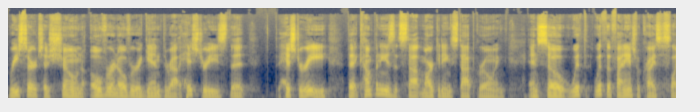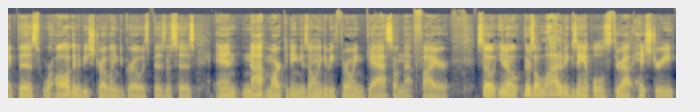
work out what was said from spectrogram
research has shown over and over again throughout histories that history that companies that stop marketing stop growing. And so with with a financial crisis like this, we're all going to be struggling to grow as businesses and not marketing is only going to be throwing gas on that fire. So, you know, there's a lot of examples throughout history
